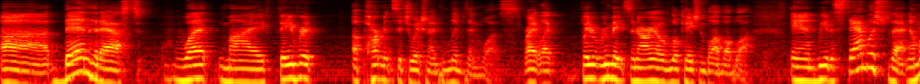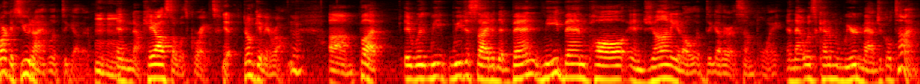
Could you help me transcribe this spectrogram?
uh, Ben had asked what my favorite apartment situation I'd lived in was, right? Like, favorite roommate scenario, location, blah, blah, blah. and we had established that. Now, Marcus, you and I have lived together, and now Chaoso was great. Yeah. Don't get me wrong. Um, but it was we we decided that Ben, me, Ben, Paul, and Johnny had all lived together at some point, and that was kind of a weird magical time.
